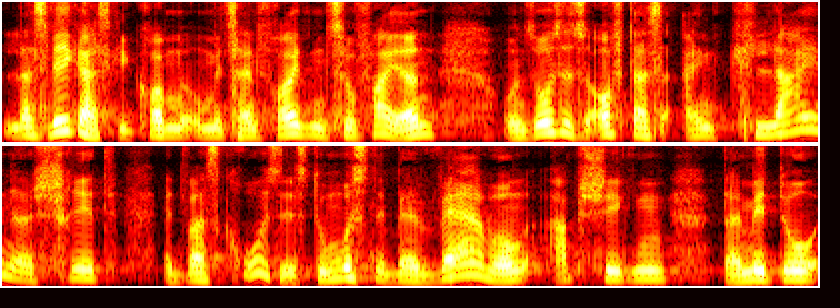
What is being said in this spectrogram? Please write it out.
Las Vegas gekommen, um mit seinen Freunden zu feiern. Und so ist es oft, dass ein kleiner Schritt etwas Großes ist. Du musst eine Bewerbung abschicken, damit du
